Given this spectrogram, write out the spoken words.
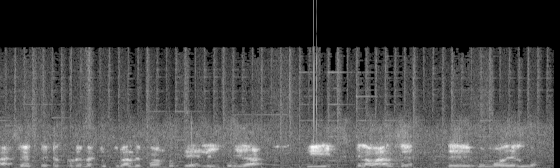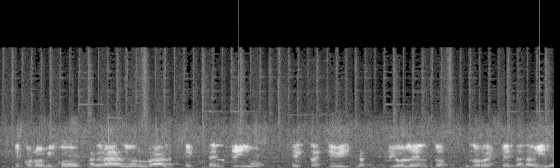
acepte el problema estructural de fondo, que es la impunidad y el avance de un modelo económico agrario rural extensivo extractivista, violento, no respeta la vida.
